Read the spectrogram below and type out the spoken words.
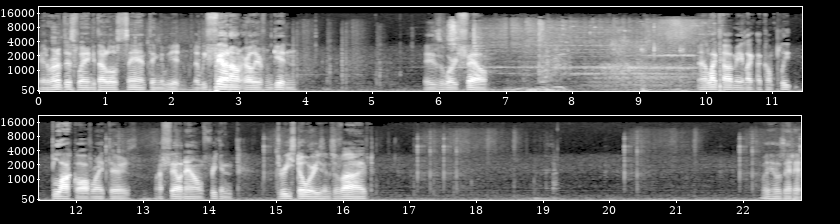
We gotta run up this way and get that little sand thing that we had, that we fell down earlier from getting. This is where we fell. And I liked how it made like a complete block off right there. I fell down freaking three stories and survived. Where the hell is that at?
